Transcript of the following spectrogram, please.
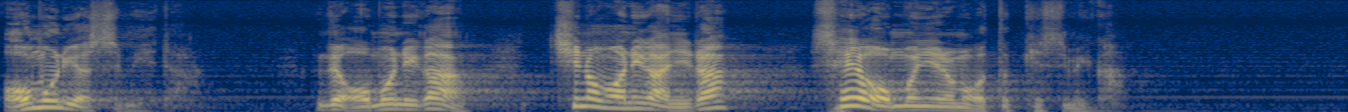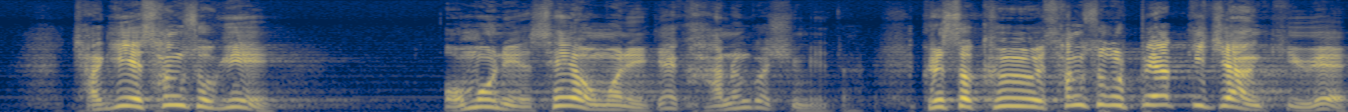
어머니였습니다. 근데 어머니가 친어머니가 아니라 새 어머니라면 어떻겠습니까? 자기의 상속이 어머니, 새 어머니에게 가는 것입니다. 그래서 그 상속을 빼앗기지 않기 위해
